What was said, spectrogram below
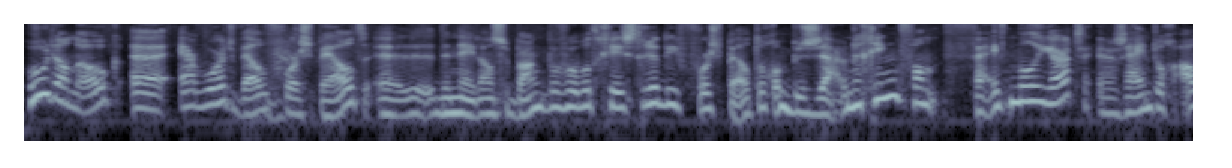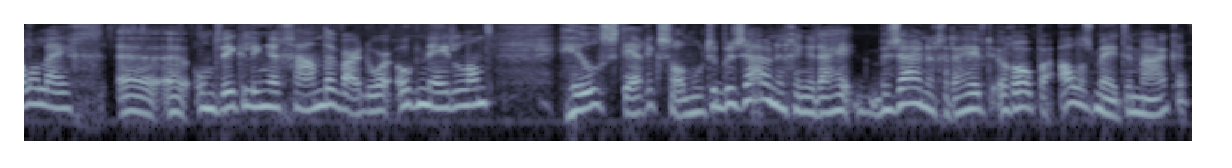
hoe dan ook, eh, er wordt wel voorspeld, eh, de Nederlandse bank bijvoorbeeld gisteren... die voorspelt toch een bezuiniging van 5 miljard. Er zijn toch allerlei eh, eh, ontwikkelingen gaande... waardoor ook Nederland heel sterk zal moeten bezuinigen. Daar, he- bezuinigen. Daar heeft Europa alles mee te maken.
